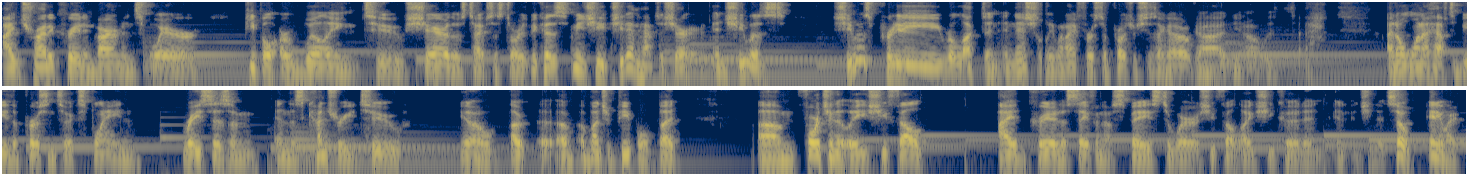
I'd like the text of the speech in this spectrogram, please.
I try to create environments where people are willing to share those types of stories because I mean she she didn't have to share it and she was she was pretty reluctant initially when I first approached her. She's like, "Oh God, you know, I don't want to have to be the person to explain racism in this country to, you know, a, a, a bunch of people." But um, fortunately, she felt I had created a safe enough space to where she felt like she could, and, and, and she did. So anyway,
